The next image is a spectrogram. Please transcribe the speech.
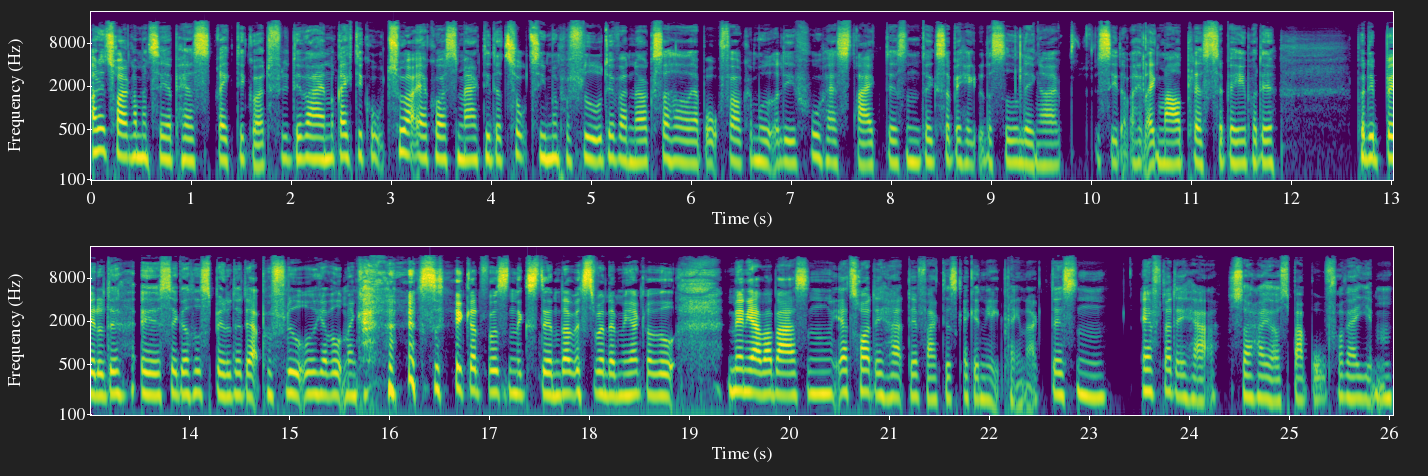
Og det tror jeg kommer til at passe rigtig godt, fordi det var en rigtig god tur. Jeg kunne også mærke, at de der to timer på flyet, det var nok, så havde jeg brug for at komme ud og lige huha strække det. Sådan, det er ikke så behageligt at sidde længere. Jeg se, der var heller ikke meget plads tilbage på det, på det bælte, øh, sikkerhedsbælte der på flyet. Jeg ved, man kan sikkert få sådan en extender, hvis man er mere gravid. Men jeg var bare sådan, jeg tror, det her det faktisk er genialt planlagt. Det er sådan, efter det her, så har jeg også bare brug for at være hjemme.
